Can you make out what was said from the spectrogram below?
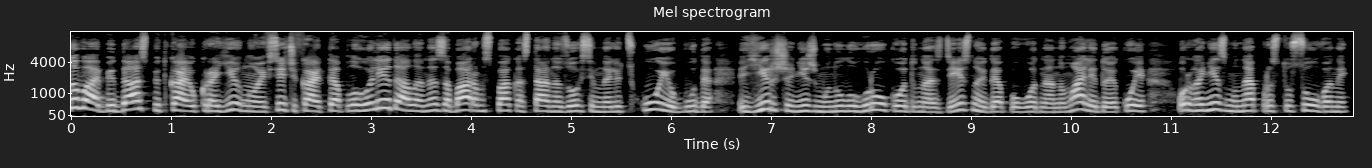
Нова біда спіткає Україну, і всі чекають теплого літа, але незабаром спека стане зовсім не людською, буде гірше ніж минулого року. От у нас дійсно йде погодна аномалія, до якої організм не пристосований.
